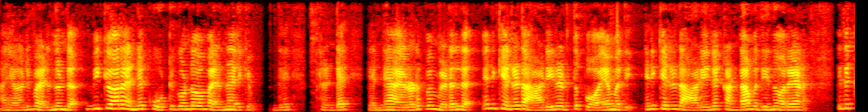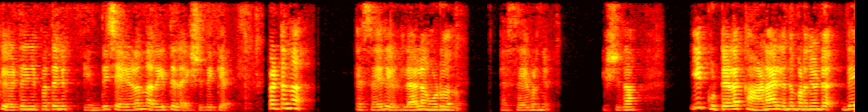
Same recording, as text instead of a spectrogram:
അയാൾ വരുന്നുണ്ട്. മിക്കവാറും എന്നെ കൂട്ടിക്കൊണ്ടുപോകാൻ വരുന്നതായിരിക്കും. എന്തേ ഫ്രണ്ട് എന്നെ അയാളോടൊപ്പം വിടല്ല. എനിക്ക് എന്റെ ഡാഡീനെ അടുത്ത് പോയാൽ മതി. എനിക്ക് എന്റെ ഡാഡീനെ കണ്ടാൽ മതി എന്ന് പറയാണ്. ഇത് കേട്ട് കഴിഞ്ഞപ്പോഴത്തേനും എന്ത് ചെയ്യണമെന്ന് അറിയത്തില്ല ഇഷിതയ്ക്ക്. പെട്ടെന്ന് എസ് ഐ രഘുലാൽ അങ്ങോട്ട് വന്നു. എസ് ഐ പറഞ്ഞു ഇഷിത ഈ കുട്ടികളെ കാണാനില്ലെന്ന് പറഞ്ഞുകൊണ്ട് ദേ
